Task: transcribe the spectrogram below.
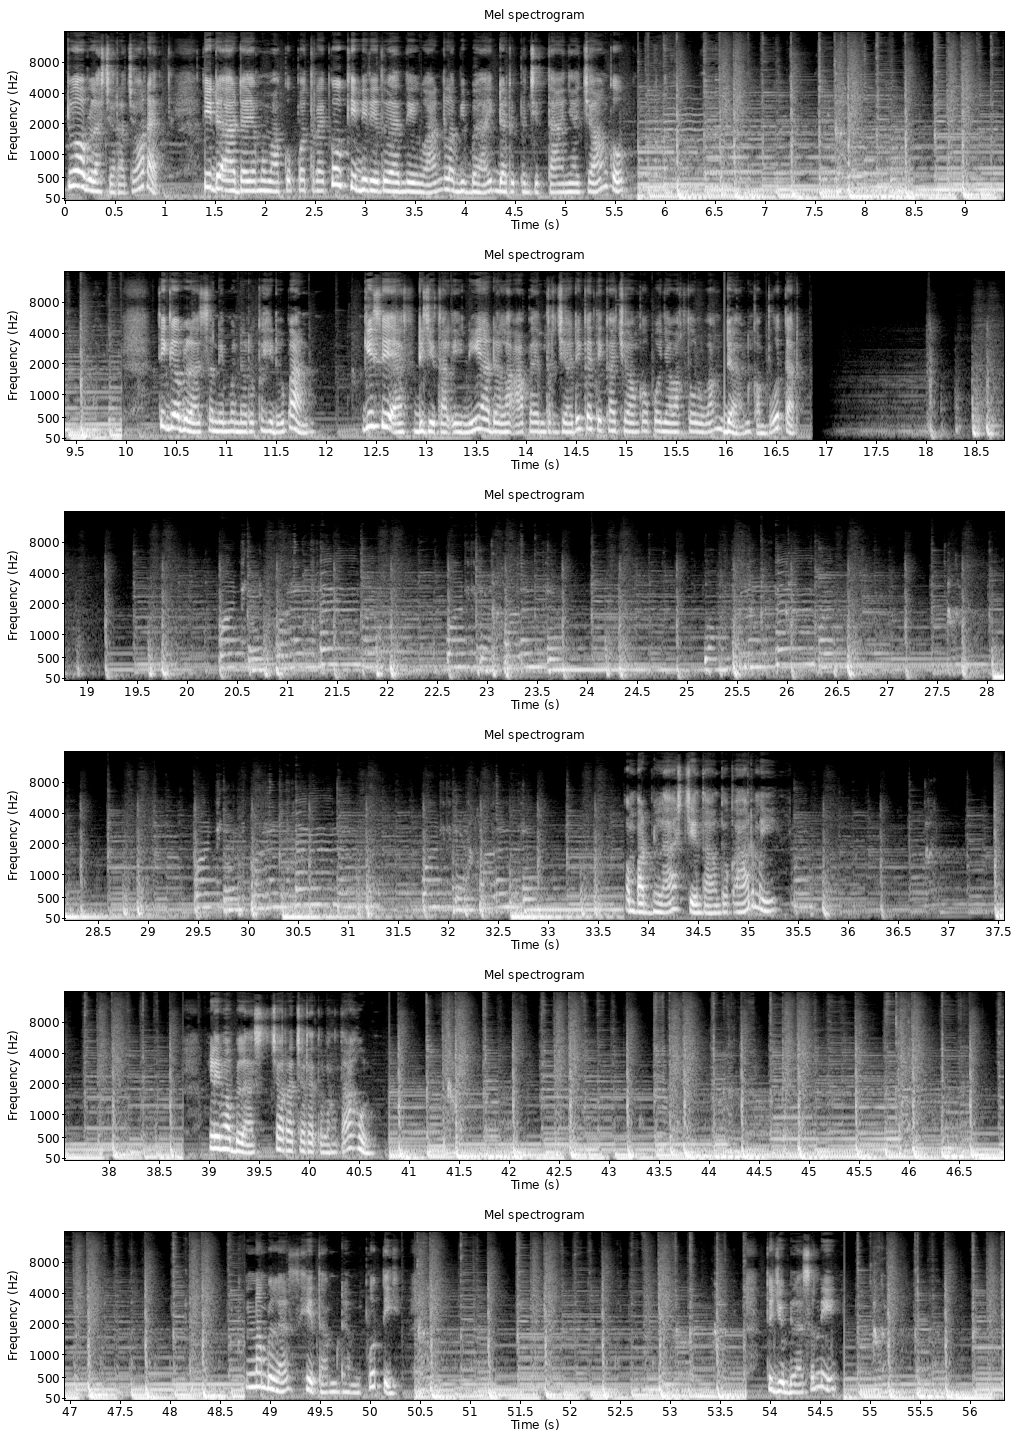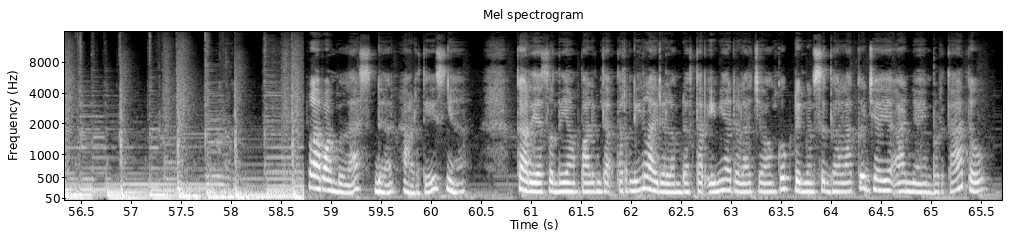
12 cara coret. Tidak ada yang memaku potret Cookie BT21 lebih baik dari penciptanya Jungkook. 13 seni meniru kehidupan. GCF digital ini adalah apa yang terjadi ketika Jongko punya waktu luang dan komputer. Empat belas cinta untuk Army 15. Coret-coret ulang tahun hitam dan putih. 17 seni. 18 dan artisnya. Karya seni yang paling tak ternilai dalam daftar ini adalah Jungkook dengan segala kejayaannya yang bertato.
